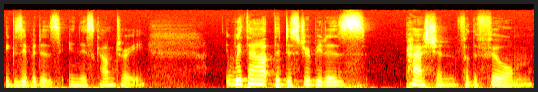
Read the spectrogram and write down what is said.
exhibitors in this country. Without the distributors' passion for the film,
